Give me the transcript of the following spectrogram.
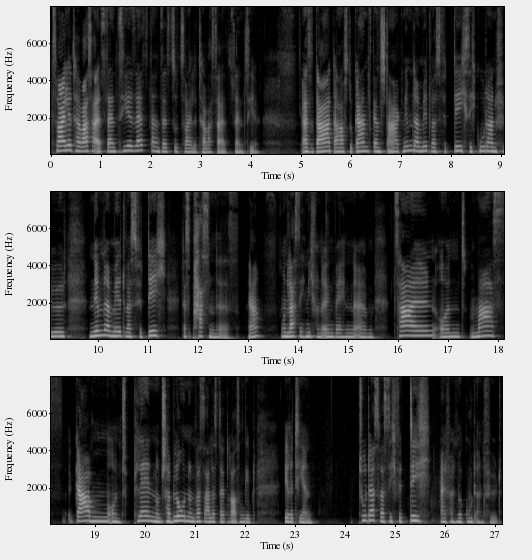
zwei Liter Wasser als dein Ziel setzt, dann setzt du zwei Liter Wasser als dein Ziel. Also da darfst du ganz, ganz stark, nimm damit, was für dich sich gut anfühlt, nimm damit, was für dich das Passende ist, ja und lass dich nicht von irgendwelchen ähm, Zahlen und Maßgaben und Plänen und Schablonen und was alles da draußen gibt irritieren. Tu das, was sich für dich einfach nur gut anfühlt.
